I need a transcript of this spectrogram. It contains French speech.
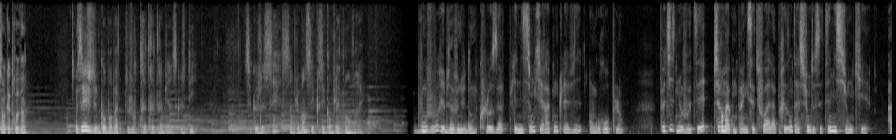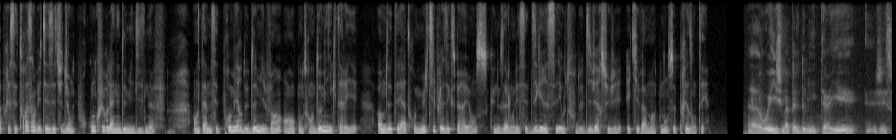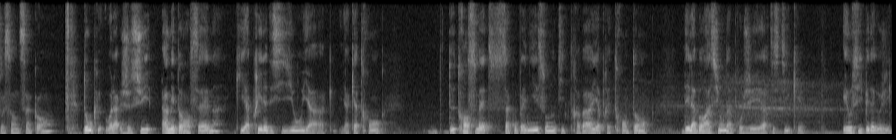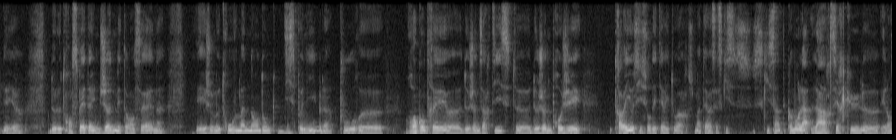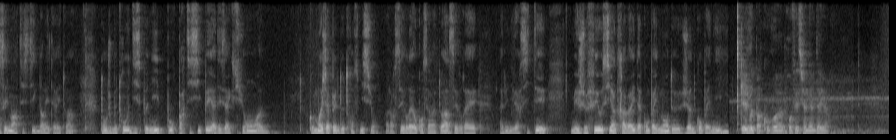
1980. Vous savez, je ne comprends pas toujours très très très bien ce que je dis. Ce que je sais, simplement, c'est que c'est complètement vrai. Bonjour et bienvenue dans Close Up, l'émission qui raconte la vie en gros plan. Petite nouveauté, Pierre m'accompagne cette fois à la présentation de cette émission qui, après ses trois invités étudiants pour conclure l'année 2019, entame cette première de 2020 en rencontrant Dominique Terrier, homme de théâtre aux multiples expériences que nous allons laisser digresser autour de divers sujets et qui va maintenant se présenter. Euh, oui, je m'appelle Dominique Terrier, j'ai 65 ans. Donc voilà, je suis un metteur en scène qui a pris la décision il y a, il y a 4 ans de transmettre sa compagnie et son outil de travail après 30 ans d'élaboration d'un projet artistique et aussi pédagogique d'ailleurs, de le transmettre à une jeune metteur en scène. Et je me trouve maintenant donc disponible pour euh, rencontrer euh, de jeunes artistes, euh, de jeunes projets, travailler aussi sur des territoires. Je m'intéresse à ce qui, ce qui, comment l'art circule et l'enseignement artistique dans les territoires. Donc je me trouve disponible pour participer à des actions que moi j'appelle de transmission. Alors c'est vrai au conservatoire, c'est vrai à l'université, mais je fais aussi un travail d'accompagnement de jeunes compagnies. Quel est votre parcours euh, professionnel d'ailleurs?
